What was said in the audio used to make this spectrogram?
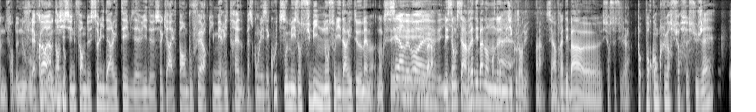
une sorte de nouveau. d'accord, et en même temps, si c'est une forme de solidarité vis-à-vis de ceux qui n'arrivent pas à en bouffer alors qu'ils mériteraient parce qu'on les écoute. Oui, mais ils ont subi une non-solidarité eux-mêmes. Donc c'est. Bon, euh, voilà. Mais c'est un vrai débat dans le monde de la musique aujourd'hui. Voilà, c'est un vrai débat euh, sur ce sujet-là. Pour, pour conclure sur ce sujet, euh,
